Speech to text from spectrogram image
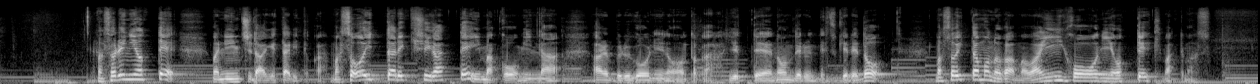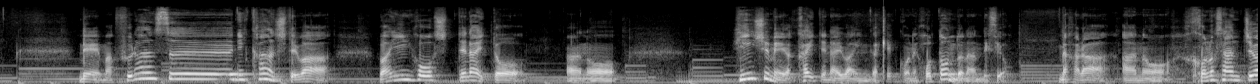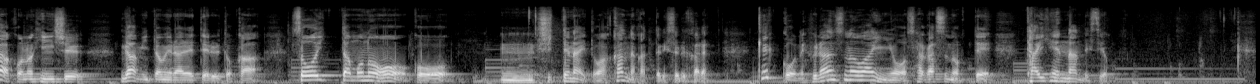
まあ、それによって、まあ、認知度上げたりとか、まあ、そういった歴史があって、今こうみんな、あれブルゴーニュのとか言って飲んでるんですけれど、まあ、そういったものが、まあ、ワイン法によって決まってます。で、まあ、フランスに関しては、ワイン法を知ってないと、あの、品種名が書いてないワインが結構ね、ほとんどなんですよ。だから、あの、この産地はこの品種が認められてるとか、そういったものを、こう、うん、知ってないと分かんなかったりするから、結構ね、フランスのワインを探すのって大変なんですよ。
